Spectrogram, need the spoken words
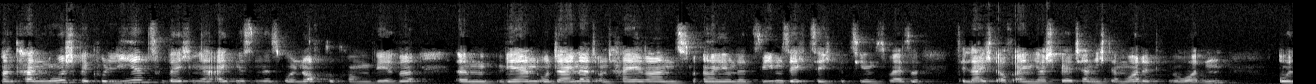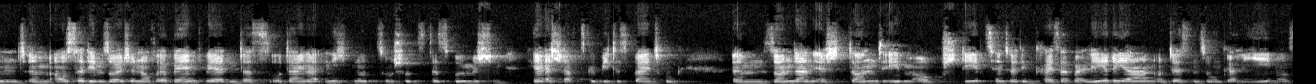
Man kann nur spekulieren, zu welchen Ereignissen es wohl noch gekommen wäre, ähm, wären Odeinat und Heiran 267 beziehungsweise vielleicht auch ein Jahr später nicht ermordet worden. Und ähm, außerdem sollte noch erwähnt werden, dass Odeinat nicht nur zum Schutz des römischen Herrschaftsgebietes beitrug, ähm, sondern er stand eben auch stets hinter dem Kaiser Valerian und dessen Sohn Gallienus,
